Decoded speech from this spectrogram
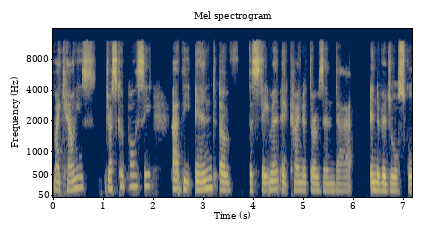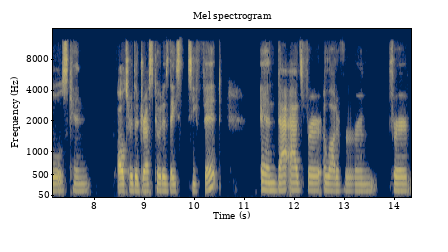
my county's dress code policy, at the end of the statement, it kind of throws in that individual schools can alter the dress code as they see fit. And that adds for a lot of room for,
